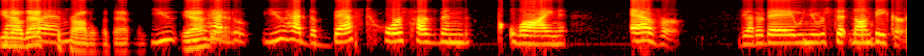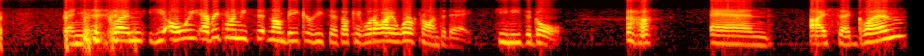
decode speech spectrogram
you Now, know that's the problem with that one. You Yeah? you had Yeah. the you had the best horse husband line ever the other day when you were sitting on Beaker. And you, Glenn, he always every time he's sitting on Beaker, he says, "Okay, what do I work on today?" He needs a goal. Uh-huh. And I said, "Glenn,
